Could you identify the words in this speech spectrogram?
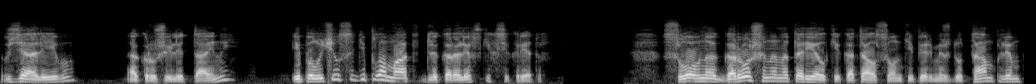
Взяли его, окружили тайной, и получился дипломат для королевских секретов. Словно горошина на тарелке катался он теперь между Тамплем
